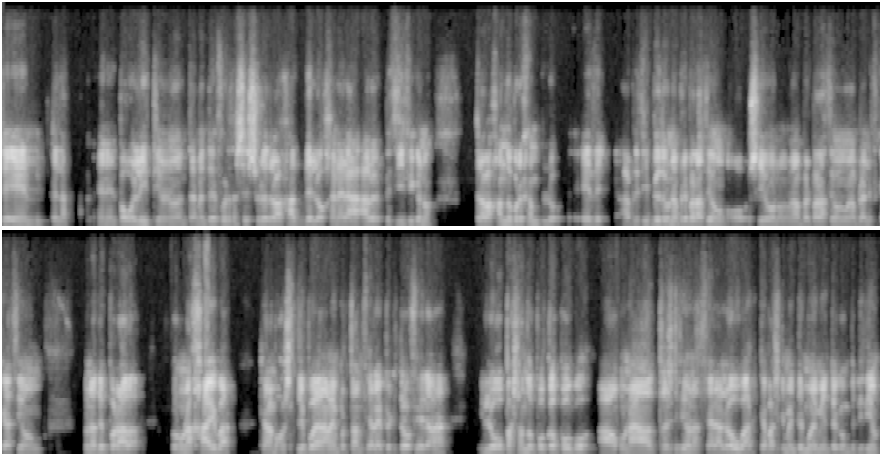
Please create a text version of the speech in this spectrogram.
en, en la- en el powerlifting en el entrenamiento de fuerza se suele trabajar de lo general a lo específico, ¿no? Trabajando, por ejemplo, eh, de- a principio de una preparación, o sí, bueno, una preparación, una planificación de una temporada, con una high bar, que a lo mejor se le puede dar importancia a la hipertrofia y demás, y luego pasando poco a poco a una transición hacia la low bar, que es básicamente el movimiento de competición.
